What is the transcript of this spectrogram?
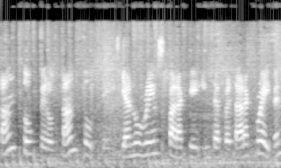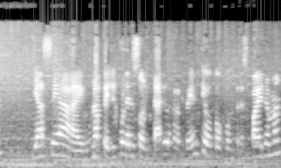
tanto, pero tanto de Keanu Reeves para que interpretara a Craven, ya sea en una película en solitario de repente o contra Spider-Man,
